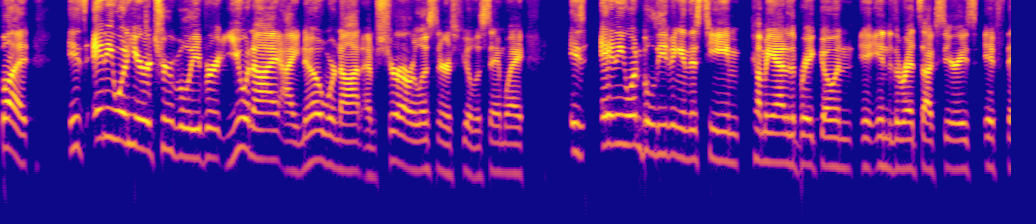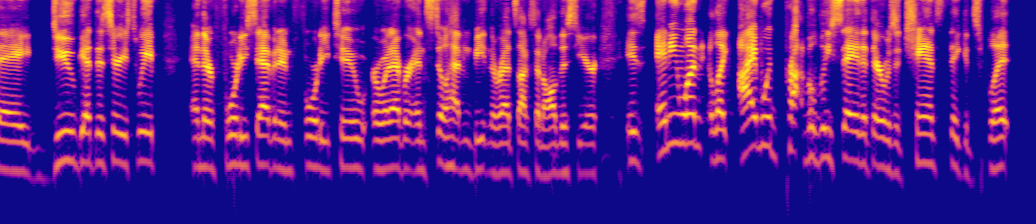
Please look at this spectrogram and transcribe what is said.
But is anyone here a true believer? You and I, I know we're not. I'm sure our listeners feel the same way. Is anyone believing in this team coming out of the break going into the Red Sox series if they do get this series sweep and they're 47 and 42 or whatever and still haven't beaten the Red Sox at all this year? Is anyone like I would probably say that there was a chance they could split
